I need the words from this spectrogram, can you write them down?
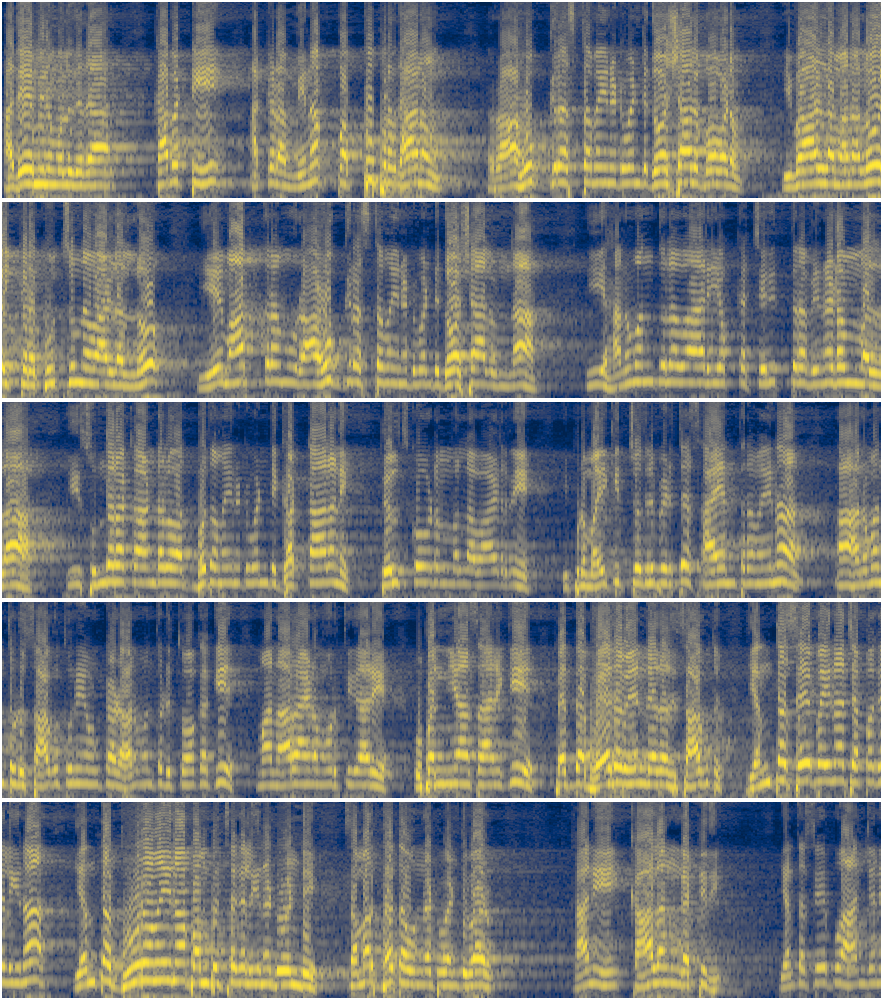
అదే మినుములు కదా. కాబట్టి అక్కడ మినపప్పు ప్రధానం. రాహుగ్రస్తమైనటువంటి దోషాలు పోవడం. ఇవాళ మనలో ఇక్కడ కూర్చున్న వాళ్ళల్లో ఏమాత్రము రాహుగ్రస్తమైనటువంటి దోషాలున్నా ఈ హనుమంతుల వారి యొక్క చరిత్ర వినడం వల్ల ఈ సుందరకాండలో అద్భుతమైనటువంటి ఘట్టాలని తెలుసుకోవడం వల్ల వాడిని ఇప్పుడు మైకిచ్చి వదిలిపెడితే సాయంత్రమైన ఆ హనుమంతుడు సాగుతూనే ఉంటాడు. హనుమంతుడి తోకకి మా నారాయణమూర్తి గారి ఉపన్యాసానికి పెద్ద భేదం ఏం లేదు. అది సాగుతూ ఎంతసేపు అయినా చెప్పగలిగినా ఎంత దూరమైనా పంపించగలిగినటువంటి సమర్థత ఉన్నటువంటి వారు. కానీ కాలం గట్టిది. ఎంతసేపు ఆంజనేయ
